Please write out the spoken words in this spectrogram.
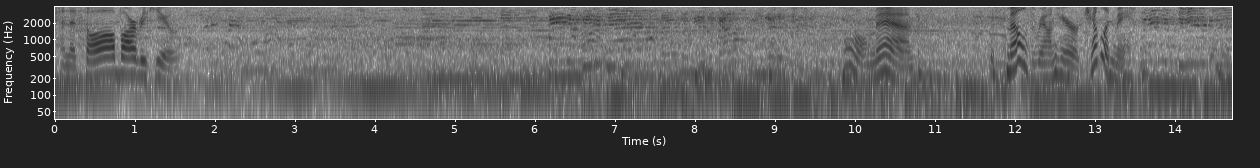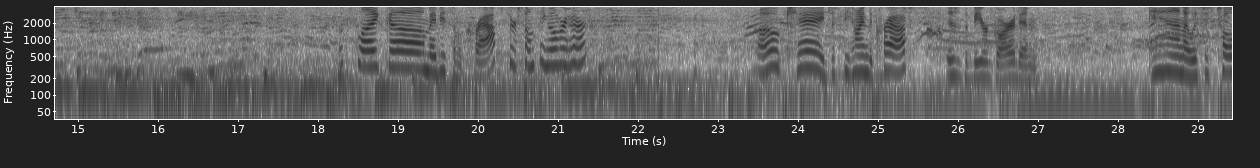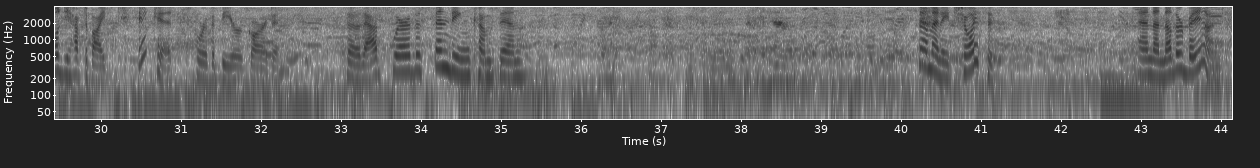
And it's all barbecue. Oh man, the smells around here are killing me. Looks like uh, maybe some crafts or something over here. Okay, just behind the crafts is the beer garden. And I was just told you have to buy tickets for the beer garden. So that's where the spending comes in. So many choices. And another band.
